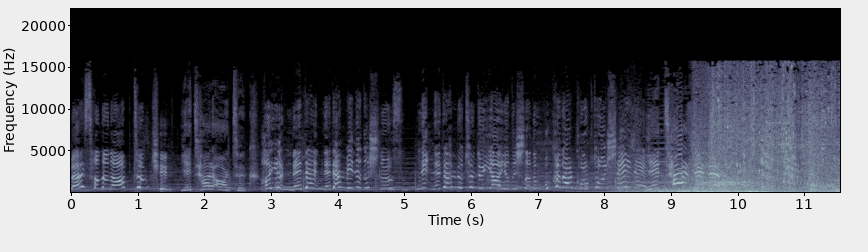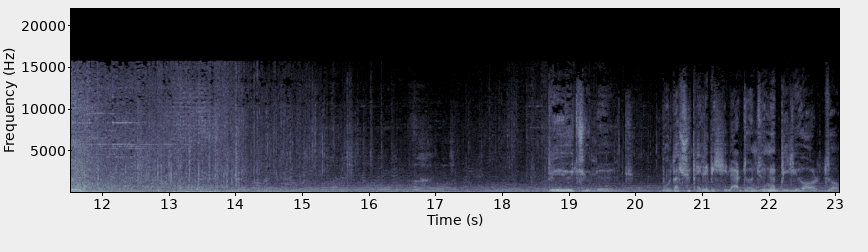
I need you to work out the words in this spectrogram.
Ben sana ne yaptım ki? Yeter artık. Hayır neden? Neden beni dışlıyorsun? Ne, neden bütün dünyayı dışladın? Bu kadar korktuğun şey ne? Yeter Büyücülük. Burada şüpheli bir şeyler döndüğünü biliyordum.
